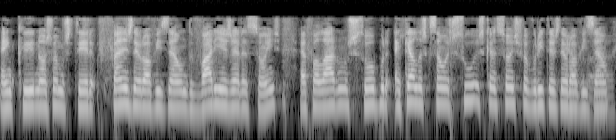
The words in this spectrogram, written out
em que nós vamos ter fãs da Eurovisão de várias gerações a falar-nos sobre aquelas que são as suas canções favoritas da Eurovisão é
